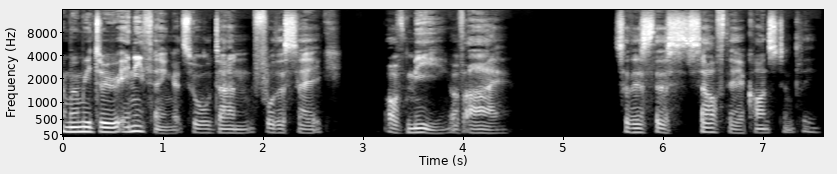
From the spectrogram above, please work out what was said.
And when we do anything, it's all done for the sake of me, of I. So there's this self there constantly.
